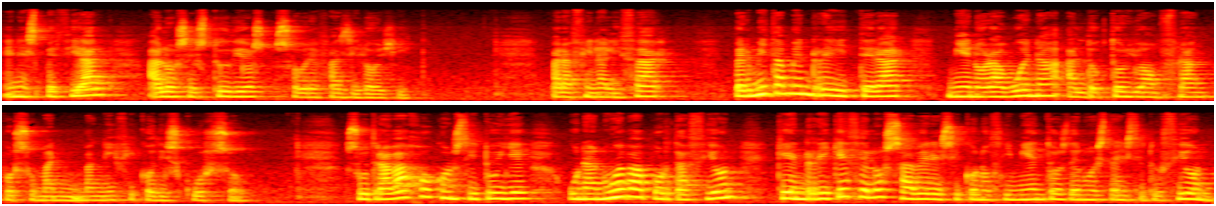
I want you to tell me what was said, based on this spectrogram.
en especial a los estudios sobre Fasilogic. Para finalizar, permítame reiterar mi enhorabuena al doctor Joan Frank por su magnífico discurso. Su trabajo constituye una nueva aportación que enriquece los saberes y conocimientos de nuestra institución.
